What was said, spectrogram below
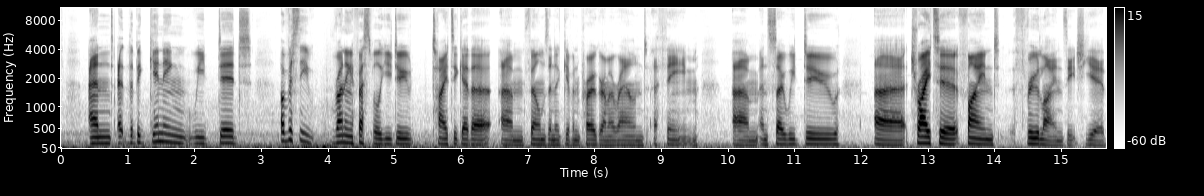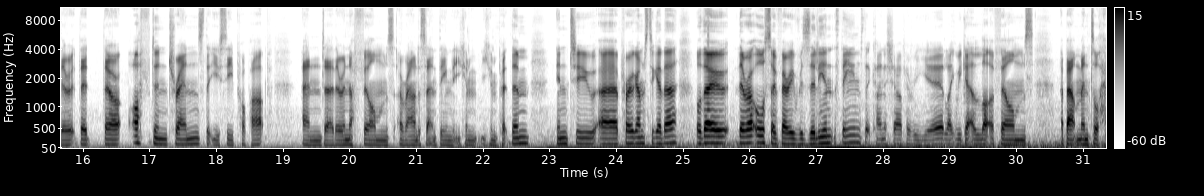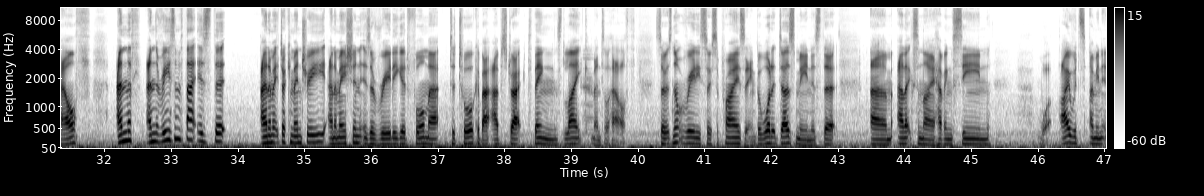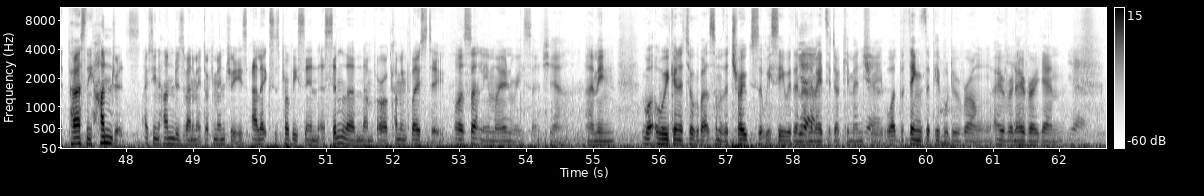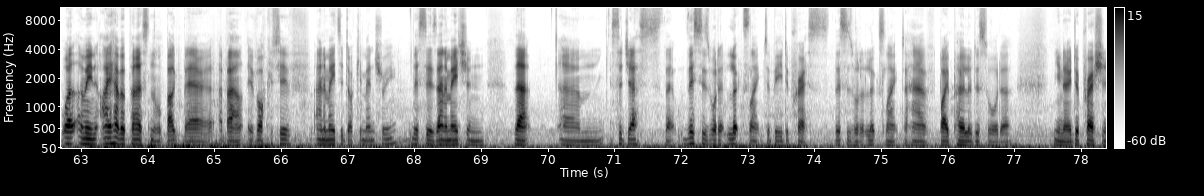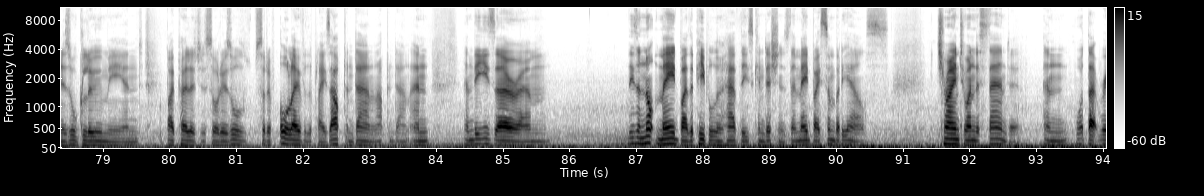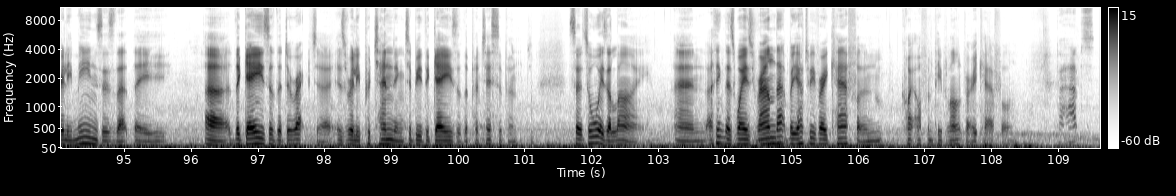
And at the beginning, we did obviously running a festival, you do tie together um, films in a given program around a theme. Um, and so we do uh, try to find through lines each year. There, there, there are often trends that you see pop up and uh, there are enough films around a certain theme that you can you can put them into uh, programs together. Although there are also very resilient themes that kind of show up every year. Like we get a lot of films about mental health, and the and the reason for that is that animate documentary animation is a really good format to talk about abstract things like mental health. So it's not really so surprising. But what it does mean is that um, Alex and I, having seen what I would, I mean, it, personally, hundreds. I've seen hundreds of animate documentaries. Alex has probably seen a similar number or coming close to. Well, certainly in my own research, yeah. I mean, what are we going to talk about some of the tropes that we see within Yeah. animated documentary? Yeah. What the things that people do wrong over and over again? Yeah. Well, I mean, I have a personal bugbear about evocative animated documentary. This is animation that um, suggests that this is what it looks like to be depressed. This is what it looks like to have bipolar disorder. You know, depression is all gloomy, and bipolar disorder is all sort of all over the place, up and down and up and down. And and these are um, these are not made by the people who have these conditions. They're made by somebody else trying to understand it. And what that really means is that they, uh, the gaze of the director is really pretending to be the gaze of the participant. So it's always a lie. And I think there's ways around that, but you have to be very careful, and quite often people aren't very careful. Perhaps.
